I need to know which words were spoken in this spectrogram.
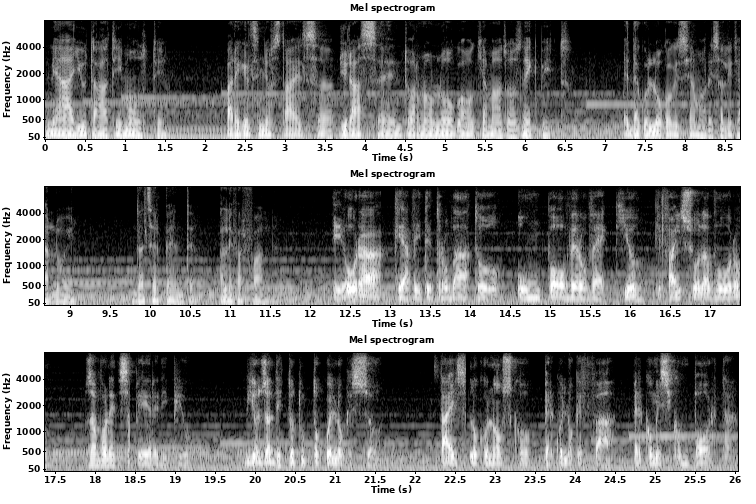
ne ha aiutati molti. Pare che il signor Styles girasse intorno a un logo chiamato Snake Pit. È da quel logo che siamo risaliti a lui. Dal serpente alle farfalle. E ora che avete trovato un povero vecchio che fa il suo lavoro, cosa volete sapere di più? Vi ho già detto tutto quello che so. Styles lo conosco per quello che fa, per come si comporta,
